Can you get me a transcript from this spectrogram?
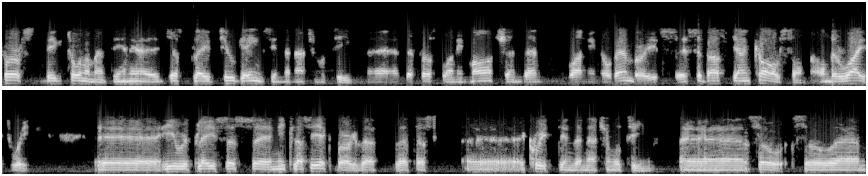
first big tournament and uh, just played two games in the national team. Uh, the first one in March and then one in November. It's uh, Sebastian Karlsson on the right wing. Uh, he replaces uh, Niklas Ekberg that that has uh, quit in the national team Uh, so so um,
